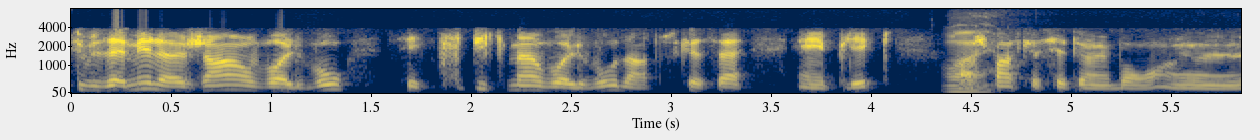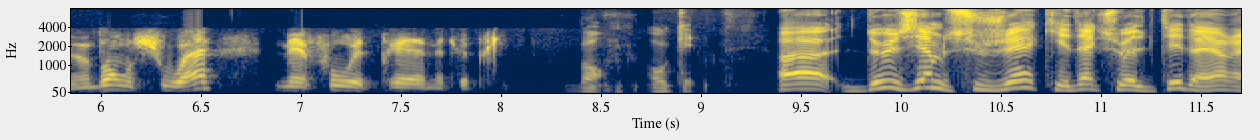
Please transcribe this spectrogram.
Si vous aimez le genre Volvo, c'est typiquement Volvo dans tout ce que ça implique. Alors, je pense que c'est un bon, un, un bon choix, mais il faut être prêt à mettre le prix. Bon, OK. Euh, deuxième sujet qui est d'actualité d'ailleurs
